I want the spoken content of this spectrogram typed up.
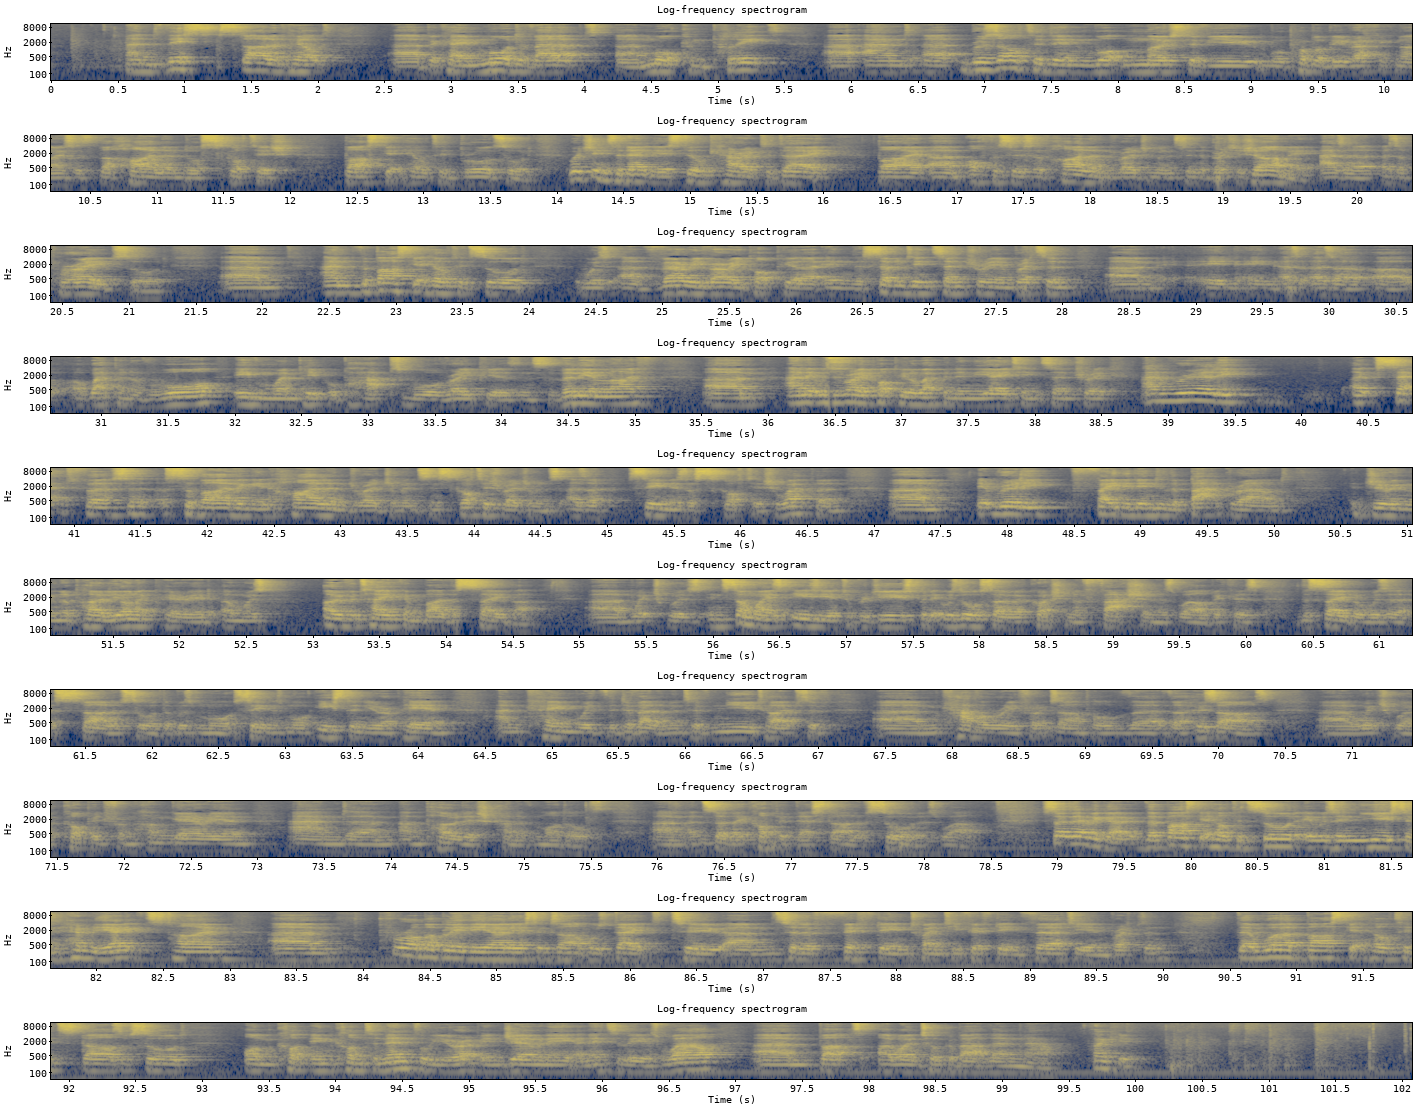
and this style of hilt uh, became more developed, uh, more complete, uh, and uh, resulted in what most of you will probably recognise as the Highland or Scottish basket hilted broadsword, which incidentally is still carried today by um, officers of Highland regiments in the British Army as a, as a parade sword. Um, and the basket-hilted sword was uh, very, very popular in the 17th century in Britain um, in, in, as, as a, a, a, weapon of war, even when people perhaps wore rapiers in civilian life. Um, and it was a very popular weapon in the 18th century and really except for su surviving in Highland regiments, in Scottish regiments, as a seen as a Scottish weapon, um, it really faded into the background during the Napoleonic period and was overtaken by the sabre. Um, which was in some ways easier to produce, but it was also a question of fashion as well, because the sabre was a, a, style of sword that was more seen as more Eastern European and came with the development of new types of um, cavalry, for example, the, the hussars, uh, which were copied from Hungarian and, um, and Polish kind of models. Um, and so they copied their style of sword as well. So there we go, the basket-hilted sword, it was in use in Henry VIII's time, um, probably the earliest examples date to um, sort of 1520, 1530 in Britain. There were basket-hilted stars of sword on in continental Europe, in Germany and Italy as well, um, but I won't talk about them now. Thank you.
